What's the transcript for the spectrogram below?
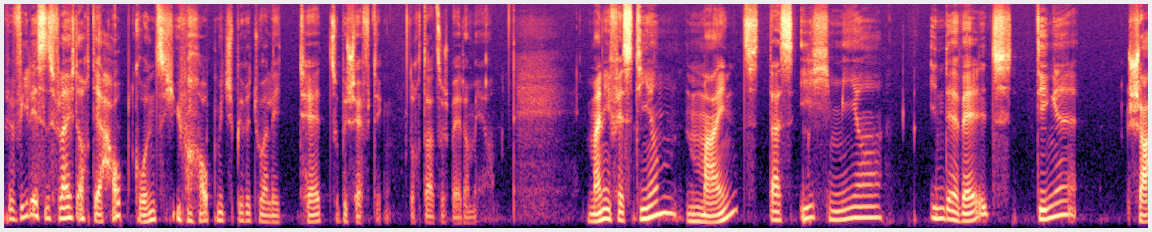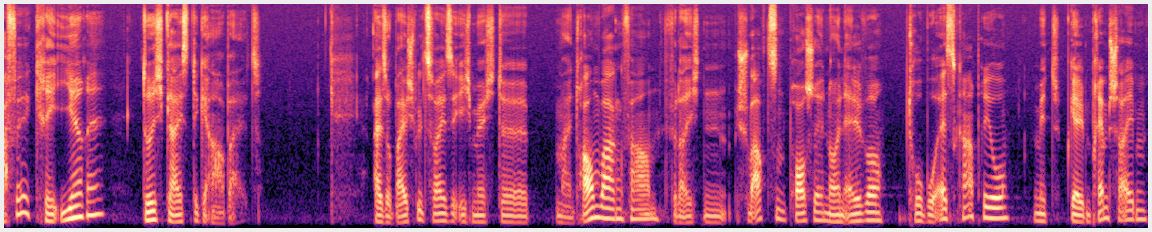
für viele ist es vielleicht auch der Hauptgrund, sich überhaupt mit Spiritualität zu beschäftigen. Doch dazu später mehr. Manifestieren meint, dass ich mir in der Welt Dinge schaffe, kreiere durch geistige Arbeit. Also beispielsweise, ich möchte meinen Traumwagen fahren, vielleicht einen schwarzen Porsche 911 Turbo S Cabrio mit gelben Bremsscheiben.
